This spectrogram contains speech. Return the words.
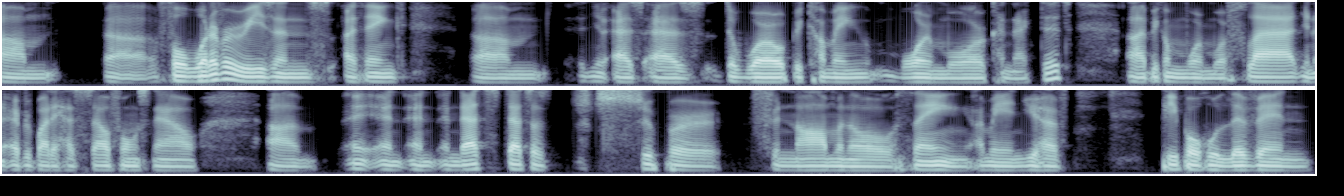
um, uh, for whatever reasons, I think um, you know, as as the world becoming more and more connected, uh, become more and more flat. You know, everybody has cell phones now, um, and and and that's that's a super phenomenal thing. I mean, you have people who live in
